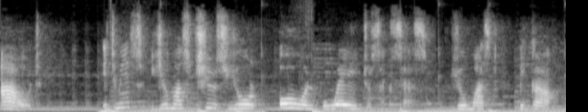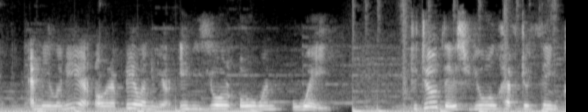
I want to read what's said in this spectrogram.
out. It means you must choose your own way to success. You must become a millionaire or a billionaire in your own way. To do this, you will have to think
